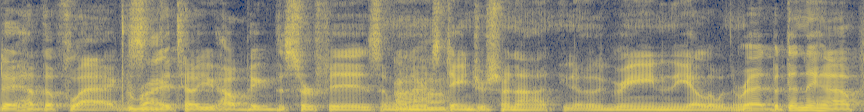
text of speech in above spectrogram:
they have the flags Right. that tell you how big the surf is and whether it's Uh-huh. dangerous or not. You know, the green and the yellow and the red. But then they have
